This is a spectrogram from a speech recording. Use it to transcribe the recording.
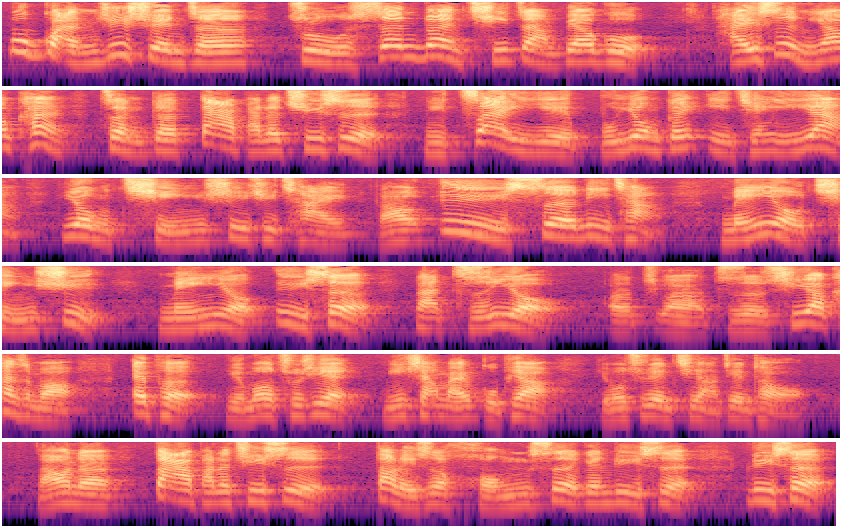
不管你去选择主升段起涨标股，还是你要看整个大盘的趋势，你再也不用跟以前一样用情绪去猜，然后预设立场，没有情绪，没有预设，那只有呃呃，只需要看什么？Apple 有没有出现你想买的股票？有没有出现起涨箭头？然后呢，大盘的趋势到底是红色跟绿色？绿色，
